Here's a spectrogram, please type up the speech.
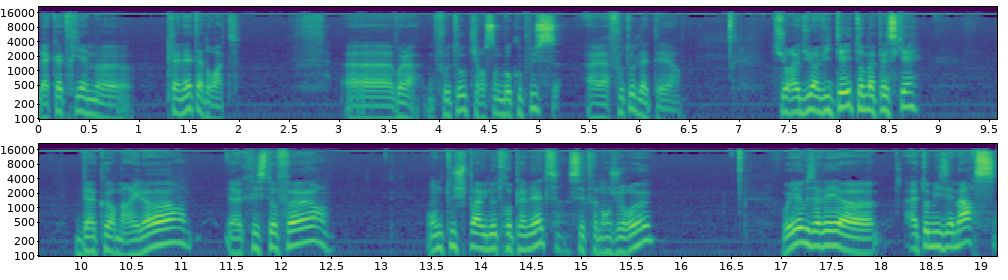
la quatrième euh, planète à droite. Euh, voilà, une photo qui ressemble beaucoup plus à la photo de la Terre. Tu aurais dû inviter Thomas Pesquet? D'accord, Marie-Laure. Euh, Christopher, on ne touche pas une autre planète, c'est très dangereux. Vous voyez, vous avez atomisé Mars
